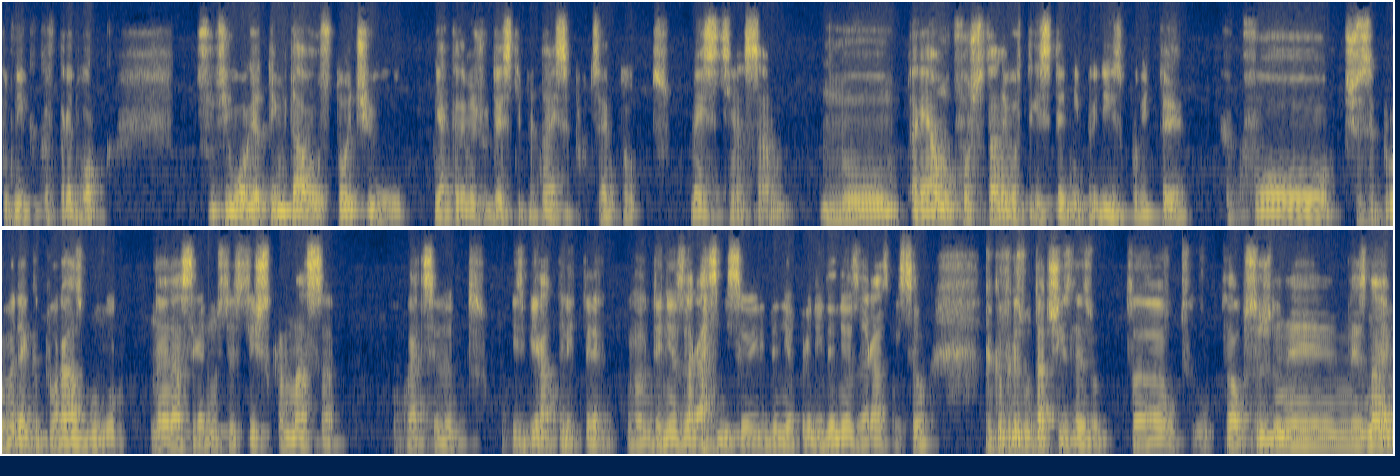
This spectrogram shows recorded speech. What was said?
под никакъв предлог. Социологията им дава устойчиво някъде между 10 и 15% от месеци насам. Но реално какво ще стане в 30 дни преди изборите? Какво ще се проведе като разговор на една средностатистическа маса, в която седат избирателите в деня за размисъл или деня преди деня за размисъл. Какъв резултат ще излезе от, от, от това обсъждане, не знаем.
